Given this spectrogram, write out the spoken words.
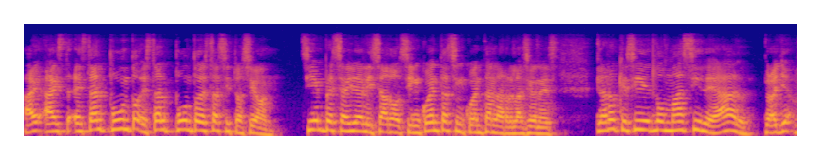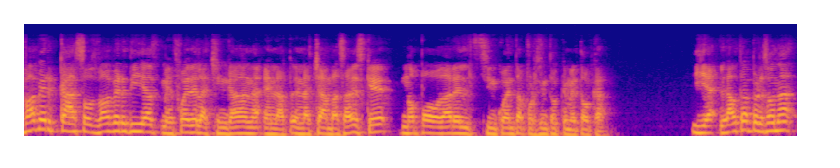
Ahí, ahí está, está el punto, está el punto de esta situación. Siempre se ha idealizado 50-50 en las relaciones. Claro que sí, es lo más ideal. Pero va a haber casos, va a haber días, me fue de la chingada en la, en la, en la chamba. ¿Sabes qué? No puedo dar el 50% que me toca. Y a- la otra persona,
